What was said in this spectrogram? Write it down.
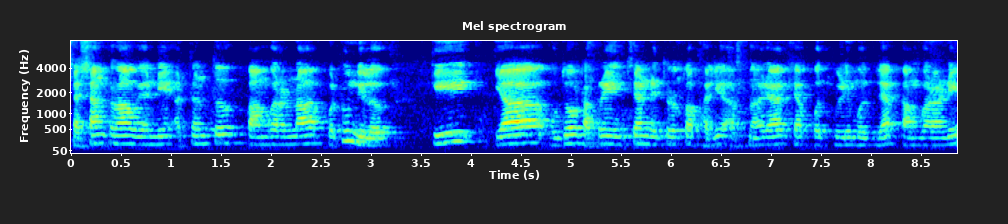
शशांकराव यांनी अत्यंत कामगारांना पटवून दिलं की या उद्धव ठाकरे यांच्या नेतृत्वाखाली असणाऱ्या त्या पतपिढीमधल्या कामगारांनी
